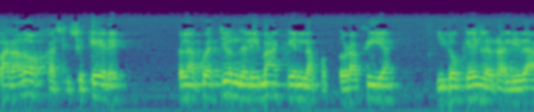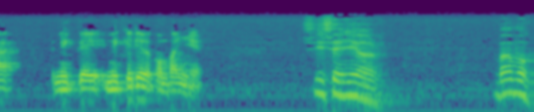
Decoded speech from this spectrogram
paradoja, si se quiere, con la cuestión de la imagen, la fotografía y lo que es la realidad, mi, querido compañero. Sí, señor. Vamos,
